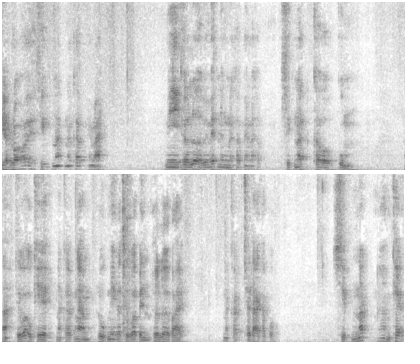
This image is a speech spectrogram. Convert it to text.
เรียบร้อยสิบนัดนะครับเห็นไหมมีเออร์เลอร์ไปเม็ดหนึ่งนะครับเห็นไหมครับสิบนัดเข้ากลุ่มอะถือว่าโอเคนะครับงามลูกนี้ก็ถือว่าเป็นเออร์เลอร์ไปนะครับใช้ได้ครับผมสิบนัดงามแคบ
